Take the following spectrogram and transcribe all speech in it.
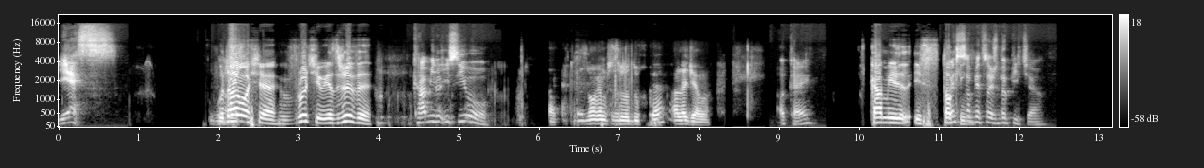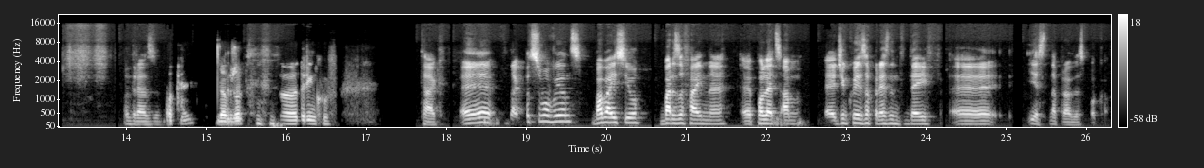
yes! Udało się! Wrócił, jest żywy! Kamil is you. Tak, rozmawiam przez lodówkę, ale działa. Okej. Kamil is Weź talking sobie coś do picia. Od razu. Okej. Dobrze. do drinków. Tak. E, tak, podsumowując, Baba is You, bardzo fajne, e, polecam. E, dziękuję za prezent, Dave. E, jest naprawdę spoko.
